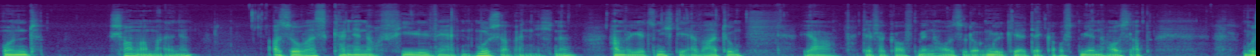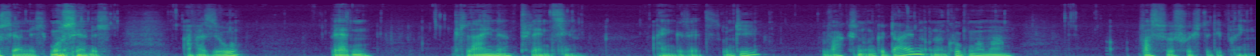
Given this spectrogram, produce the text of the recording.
und schauen wir mal. Ne? Aus sowas kann ja noch viel werden, muss aber nicht. Ne? Haben wir jetzt nicht die Erwartung, ja, der verkauft mir ein Haus oder umgekehrt, der kauft mir ein Haus ab. Muss ja nicht, muss ja nicht. Aber so werden kleine Pflänzchen eingesetzt und die wachsen und gedeihen und dann gucken wir mal, was für Früchte die bringen.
